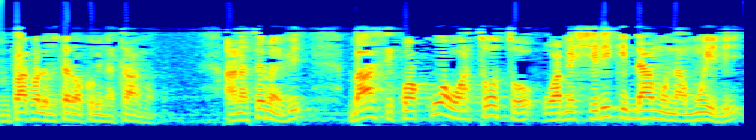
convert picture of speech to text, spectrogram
mpaka ule mstari wa kumi na tano. Anasema hivi basi kwa kuwa watoto wameshiriki damu na mwili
